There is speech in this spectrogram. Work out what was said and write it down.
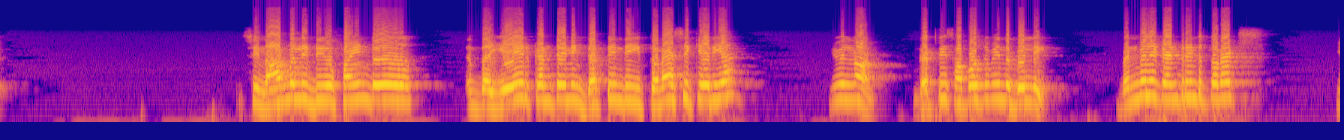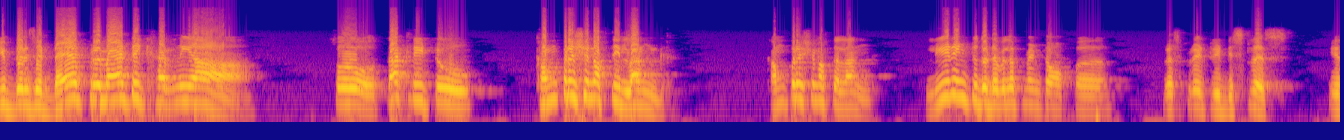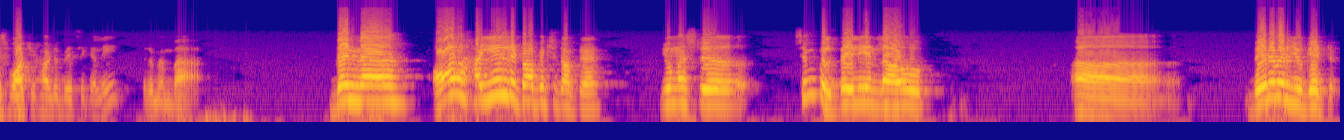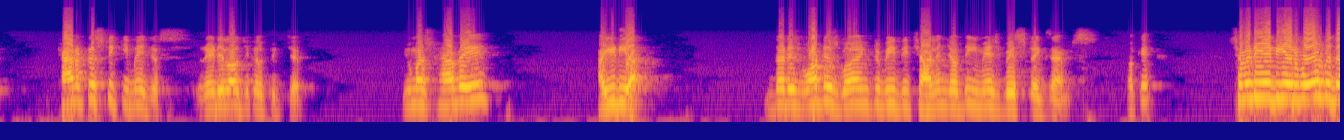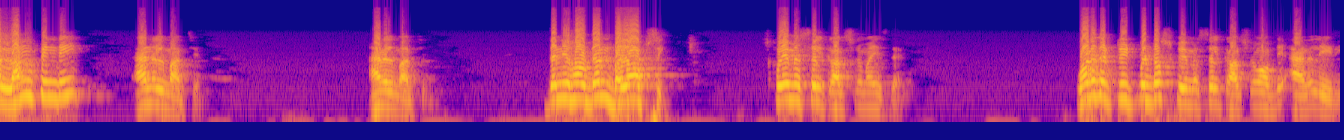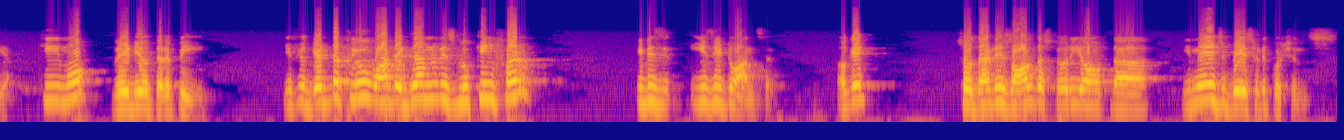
See, normally do you find uh, the air containing gut in the thoracic area? You will not. Gut is supposed to be in the belly. When will it enter into thorax? If there is a diaphragmatic hernia, so that lead to compression of the lung, compression of the lung leading to the development of uh, respiratory distress is what you have to basically remember. Then uh, all high yield topics doctor you must uh, simple. Bailey and Love uh, wherever you get characteristic images radiological picture you must have a idea that is what is going to be the challenge of the image based exams. Okay? 78 year old with a lump in the anal margin, anal margin. Then you have done biopsy, squamous cell carcinoma is there. What is the treatment of squamous cell carcinoma of the anal area? Chemo, radiotherapy. If you get the clue what examiner is looking for, it is easy to answer. Okay. So that is all the story of the image based questions.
